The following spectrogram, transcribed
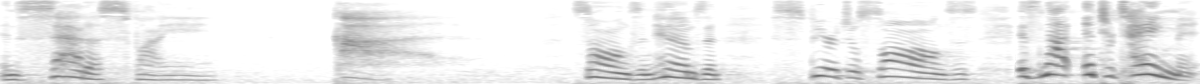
and satisfying God. Songs and hymns and spiritual songs is, it's not entertainment.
